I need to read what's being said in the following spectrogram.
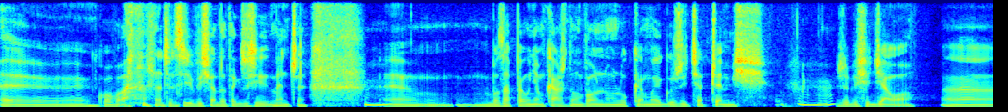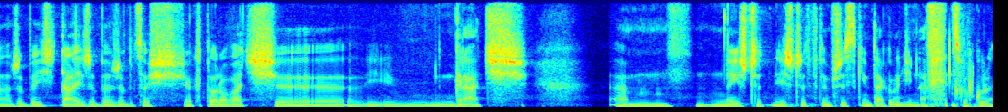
e, głowa. Znaczy w sensie wysiada tak, że się męczę, mhm. e, bo zapełniam każdą wolną lukę mojego życia czymś, mhm. żeby się działo. Żeby iść dalej, żeby, żeby coś eksplorować, i grać. No i jeszcze, jeszcze w tym wszystkim, tak, rodzina, więc w ogóle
